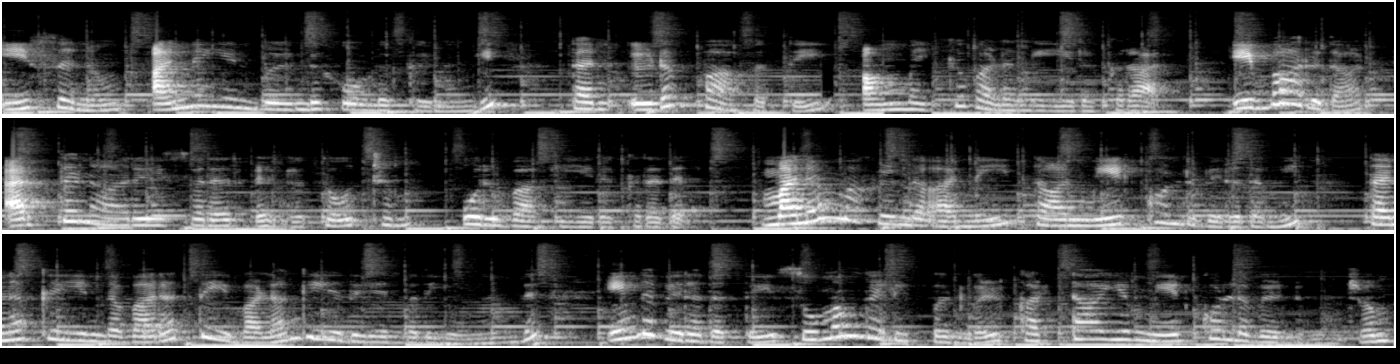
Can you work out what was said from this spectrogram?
ஈசனும் அன்னையின் வேண்டுகோளுக்கு இணங்கி தன் இடப்பாகத்தை அம்மைக்கு வழங்கியிருக்கிறார். இவ்வாறுதான் அர்த்தநாரீஸ்வரர் என்ற தோற்றம் உருவாகியிருக்கிறது. மனம் மகிழ்ந்த அன்னை தான் மேற்கொண்ட விரதமே தனக்கு இந்த வரத்தை வழங்கியது என்பதை உணர்ந்து இந்த விரதத்தை சுமங்கலி பெண்கள் கட்டாயம் மேற்கொள்ள வேண்டும் என்றும்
